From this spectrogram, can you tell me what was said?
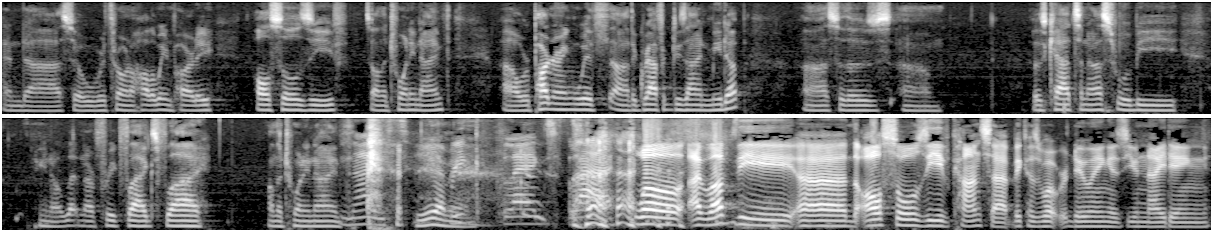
And uh, so we're throwing a Halloween party, All Souls Eve. It's on the 29th. Uh, we're partnering with uh, the Graphic Design Meetup. Uh, so those um, those cats and us will be, you know, letting our freak flags fly on the 29th. Nice. Yeah, man. Freak man. flags fly. well, I love the uh, the All Souls Eve concept because what we're doing is uniting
